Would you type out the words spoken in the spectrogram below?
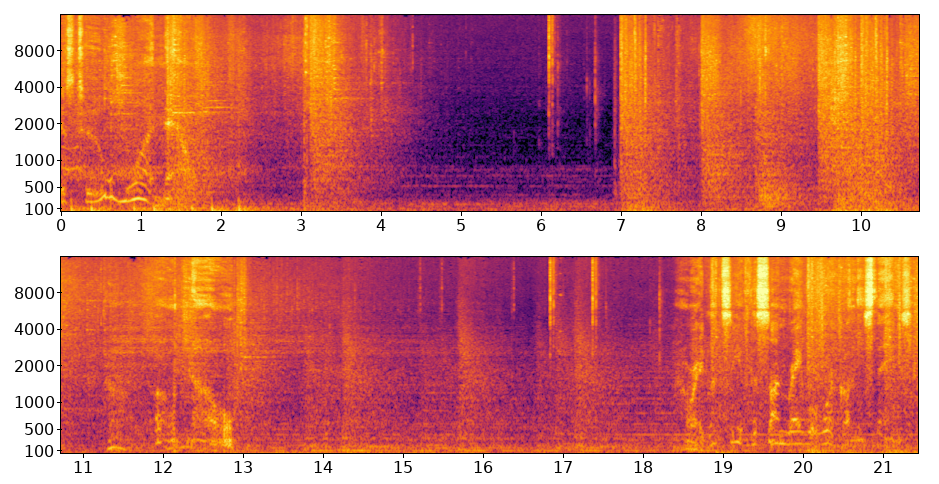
Just two, one now. Oh no. All right, let's see if the sun ray will work on these things.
